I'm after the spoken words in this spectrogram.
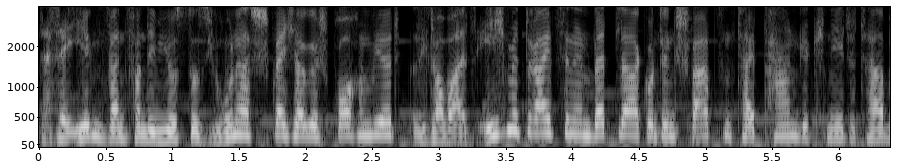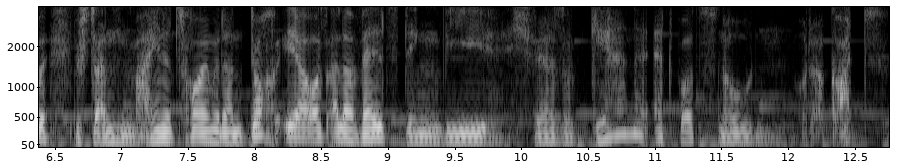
dass er irgendwann von dem Justus Jonas Sprecher gesprochen wird. Also ich glaube, als ich mit 13 im Bett lag und den schwarzen Taipan geknetet habe, bestanden meine Träume dann doch eher aus allerweltsdingen wie ich wäre so gerne Edward Snowden oder Gott.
